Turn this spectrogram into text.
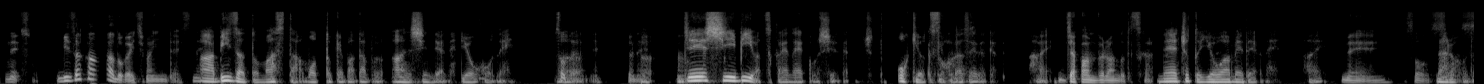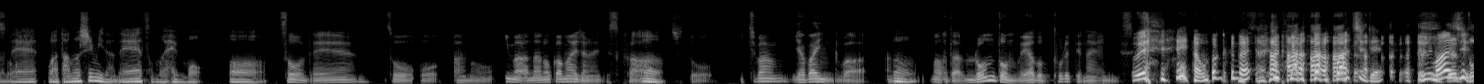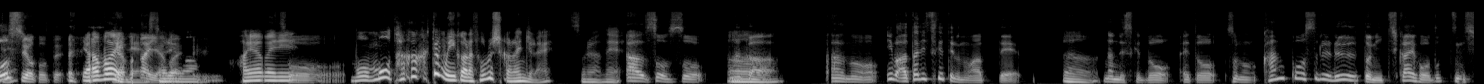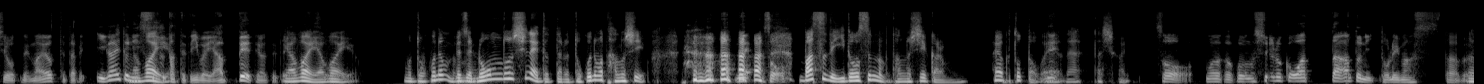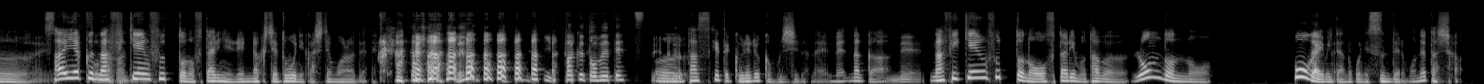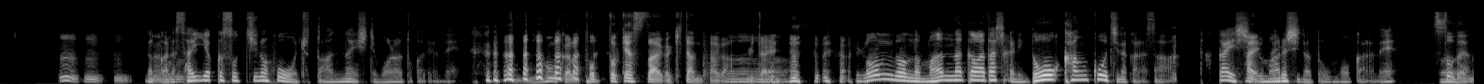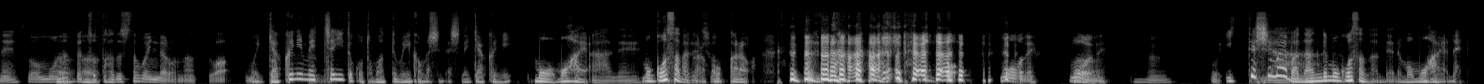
ね、ビザカードが一番いいみたいですね。あ、ビザとマスター持っとけば多分安心だよね。両方ね。そうだよね。うん。うん JCB は使えないかもしれない。ちょっとお気をつけくださいだけど。はい。ジャパンブランドですからね、ちょっと弱めだよね。はい。ね。そうそうそうなるほど。ね。わ、楽しみだね、その辺も。うん。そうね。そう。あの、今7日前じゃないですか。うんちょっと、一番やばいのは、あのうんまだロンドンの宿取れてないんですよ。え、やばくない？マジで？マジで？いやどうしようと思って。やばいね。やばいやばいそれは。早めに。そう。もう、もう高くてもいいから取るしかないんじゃない？それはね。あ、そうそう。なんか、あの、今当たりつけてるのはあって、うん。なんですけど、えっと、その観光するルートに近い方どっちにしようって迷ってたら、意外と日数経ってて今やっべえってなってて。やばいやばいよ。よ。もうどこでも、別にロンドン市内だったらどこでも楽しいよ。ね、そう。バスで移動するのも楽しいから、もう早く取った方がいいよね。確かに。そう。もうだからこの収録終わった後に撮ります。多う分。ん。はい最悪、ナフケンフットの二人に連絡してどうにかしてもらうでね。一泊止めてっつって。うん、助けてくれるかもしれないよね。なんか、ね。ナフィケンフットのお二人も多分、ロンドンの郊外みたいなところに住んでるもんね、確か。うんうんうん。だからな最悪そっちの方をちょっと案内してもらうとかだよね。日本からポッドキャスターが来たんだが、みたいな。ロンドンの真ん中は確かに同観光地だからさ、高いし埋まるしだと思うからね。そうだよね。そう、もうなんかちょっと外した方がいいんだろうなとは。もう逆にめっちゃいい。とこ泊まってもいいかもしれないしね、逆に。もうもはや。ああね。もう誤差だから、こっからは。もうね。もうね。うん言ってしまえば何でも誤差なんだよね、もうもはやね。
